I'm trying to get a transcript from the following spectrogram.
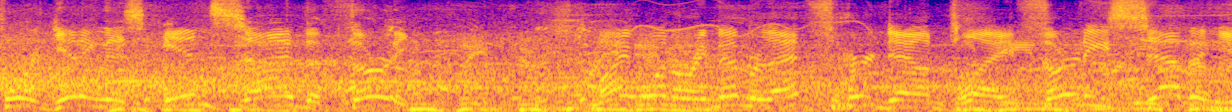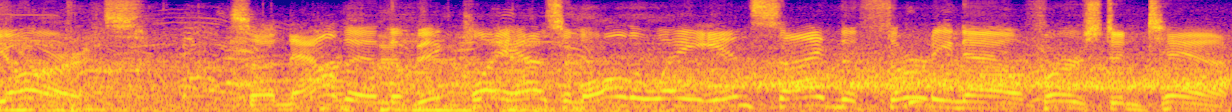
before getting this inside the 30. Might want to remember that third down play, 37 yards. So now then, the big play has him all the way inside the 30 now, first and 10.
